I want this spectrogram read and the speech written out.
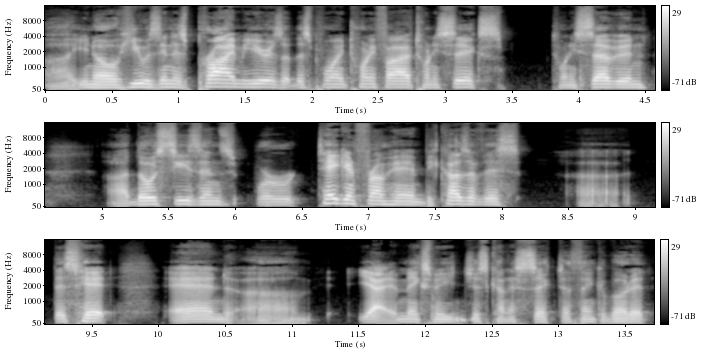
Uh, you know, he was in his prime years at this point 25, 26, 27. Uh, those seasons were taken from him because of this uh, this hit, and um, yeah, it makes me just kind of sick to think about it.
